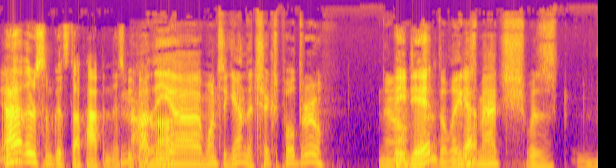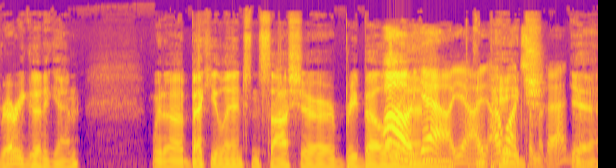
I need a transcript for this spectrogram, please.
And I thought there was some good stuff happened this week. No, on the Raw. uh, once again the chicks pulled through. You know, They did? The, the ladies Yep. match was very good again, with uh, Becky Lynch and Sasha, Brie Bella. Oh, and- yeah, yeah, and I- I watched some of that, Yeah, yeah.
